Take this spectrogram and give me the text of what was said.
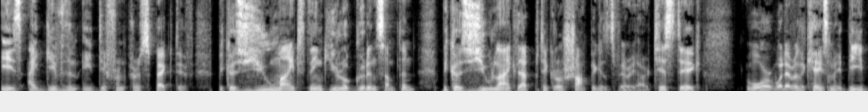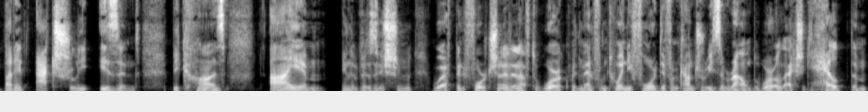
is I give them a different perspective because you might think you look good in something because you like that particular shot because it's very artistic or whatever the case may be, but it actually isn't because I am in a position where I've been fortunate enough to work with men from 24 different countries around the world, actually help them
